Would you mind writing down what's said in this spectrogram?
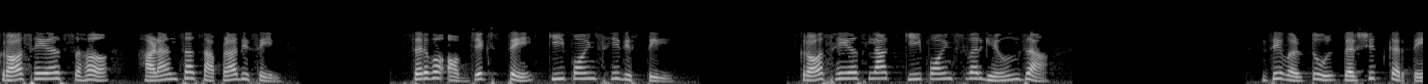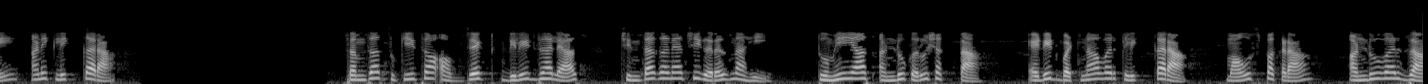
क्रॉस हेयर्स सह हाडांचा सापळा दिसेल. सर्व ऑब्जेक्ट्स चे की पॉइंट्स ही दिसतील. क्रॉस हेयर्स ला की पॉइंट्स वर घेऊन जा. जे वर्तुळ दर्शित करते आणि क्लिक करा. समजा चुकीचा ऑब्जेक्ट डिलीट झाल्यास चिंता करण्याची गरज नाही. तुम्ही यास अंडू करू शकता. एडिट बटनावर क्लिक करा. माउस पकडा. अंडू वर जा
